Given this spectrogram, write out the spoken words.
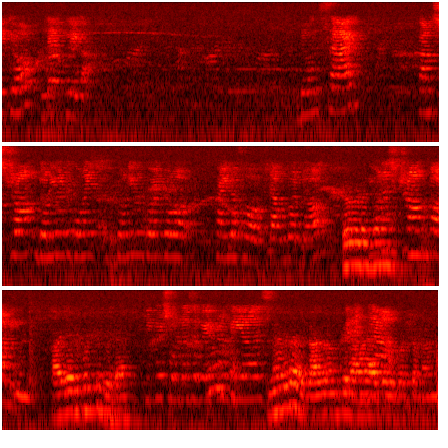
take your left leg up. Don't sag. Come strong. Don't even go in, don't even go into a kind of a downward dog. You want a strong body. Keep your shoulders away from the ears. And down.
